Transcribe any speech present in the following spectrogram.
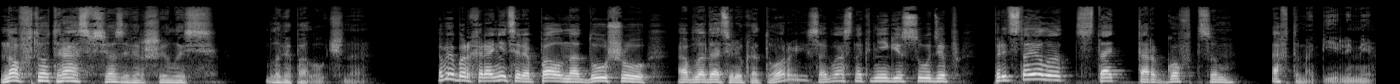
Но в тот раз все завершилось благополучно. Выбор хранителя пал на душу, обладателю которой, согласно книге судеб, предстояло стать торговцем автомобилями.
